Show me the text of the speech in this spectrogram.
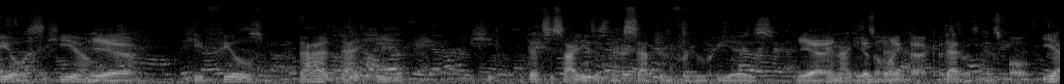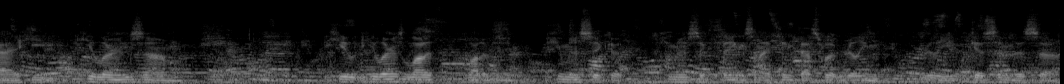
feels he um Yeah. he feels bad that he he that society doesn't accept him for who he is. Yeah, And and I he think doesn't that- like that because that- it wasn't his fault. yeah he he learns um he he learns a lot of a lot of humanistic uh, humanistic things and i think that's what really really gives him this uh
